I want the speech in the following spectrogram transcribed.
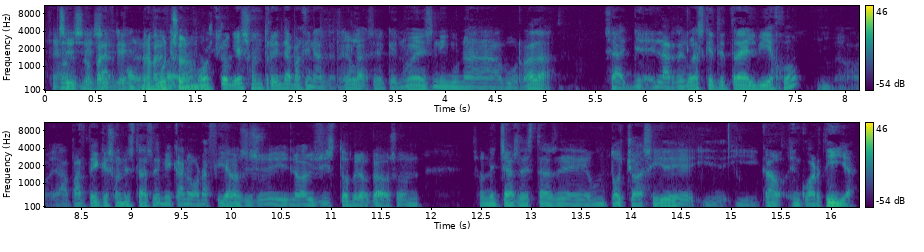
O sea, Sí, sí, no sí, parece- no no es mucho, ¿no? monstruo que son 30 páginas de reglas, ¿eh? Que no es ninguna burrada. O sea, las reglas que te trae el viejo, aparte de que son estas de mecanografía, no sé si lo habéis visto, pero claro, son, son hechas de estas de un tocho así de, y, y, claro, en cuartilla.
